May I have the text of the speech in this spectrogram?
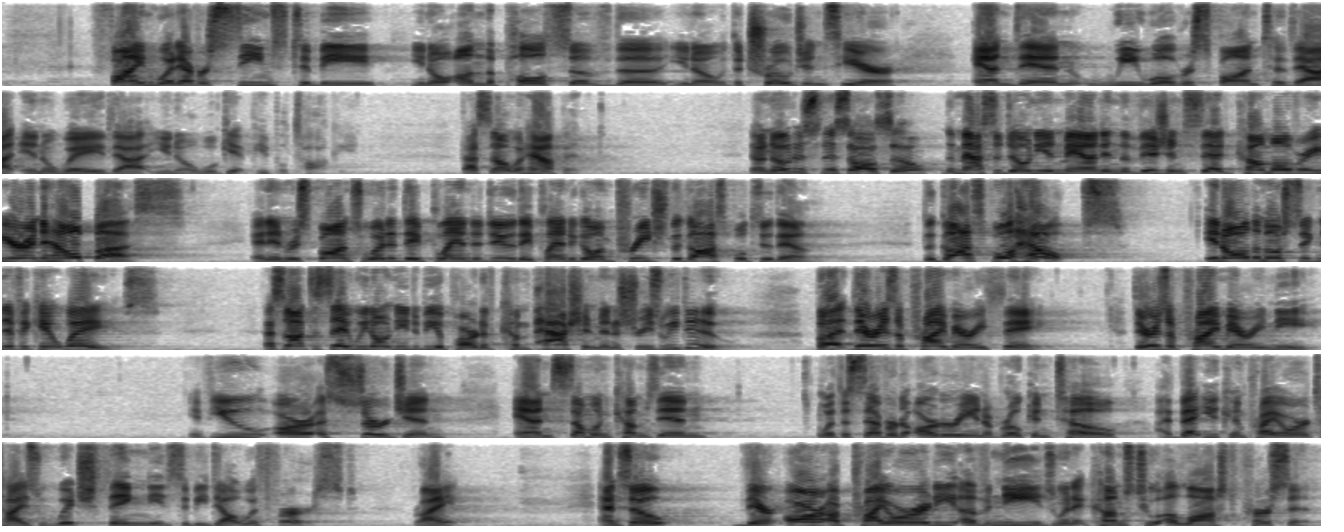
Find whatever seems to be, you know, on the pulse of the, you know, the Trojans here and then we will respond to that in a way that, you know, will get people talking. That's not what happened. Now, notice this also. The Macedonian man in the vision said, Come over here and help us. And in response, what did they plan to do? They plan to go and preach the gospel to them. The gospel helps in all the most significant ways. That's not to say we don't need to be a part of compassion ministries, we do. But there is a primary thing, there is a primary need. If you are a surgeon and someone comes in with a severed artery and a broken toe, I bet you can prioritize which thing needs to be dealt with first, right? And so there are a priority of needs when it comes to a lost person.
